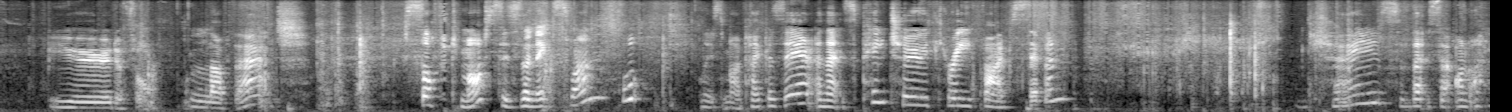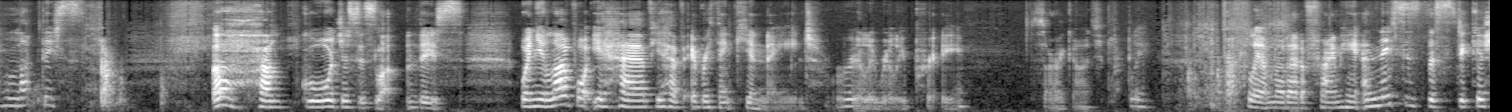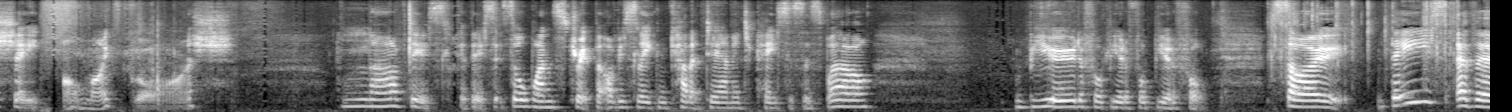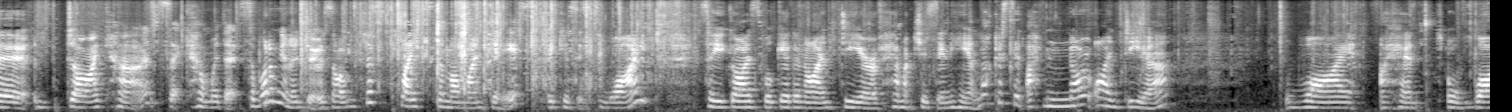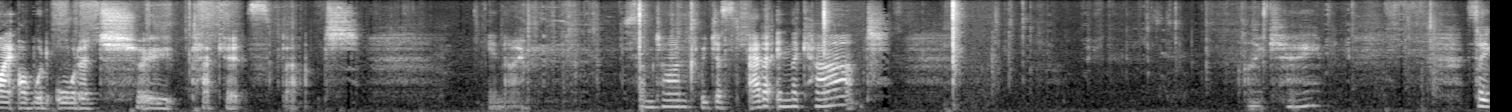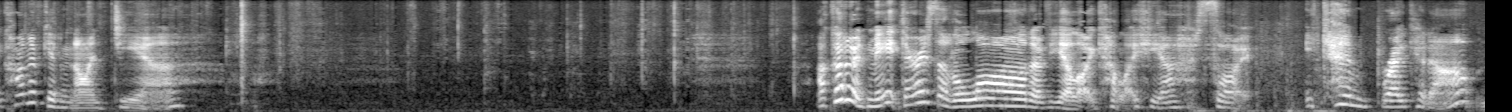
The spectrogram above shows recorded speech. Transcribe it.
Beautiful. Love that. Soft Moss is the next one. Oh, there's my papers there. And that's P2357. Okay, so that's that one. I love this Oh, how gorgeous is this. When you love what you have, you have everything you need. Really, really pretty. Sorry, guys. Probably, hopefully I'm not out of frame here. And this is the sticker sheet. Oh, my gosh. Love this. Look at this. It's all one strip, but obviously you can cut it down into pieces as well. Beautiful, beautiful, beautiful. So these are the die cuts that come with it. So what I'm going to do is I'll just place them on my desk because it's white. So you guys will get an idea of how much is in here. Like I said, I have no idea why I had or why I would order two packets. But, you know, sometimes we just add it in the cart. Okay. So you kind of get an idea. I've got to admit, there is a lot of yellow colour here, so you can break it up.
